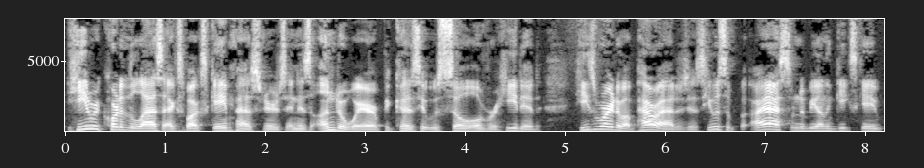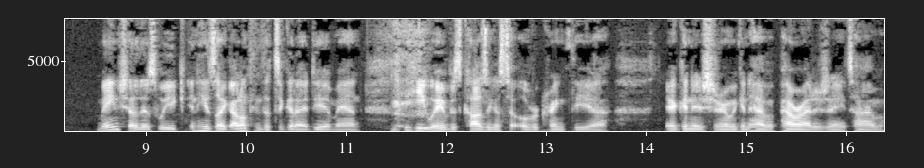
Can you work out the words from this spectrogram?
He recorded the last Xbox Game Pass news in his underwear because it was so overheated. He's worried about power outages. He was. I asked him to be on the Geekscape main show this week, and he's like, "I don't think that's a good idea, man. The heat wave is causing us to overcrank the uh, air conditioner. We can have a power outage at any time."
